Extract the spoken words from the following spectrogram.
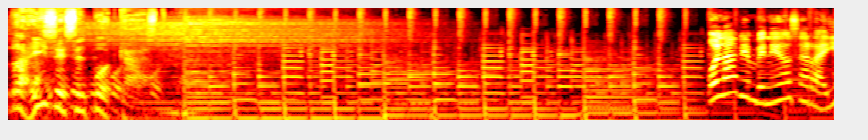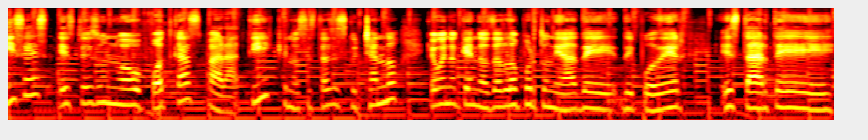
Raíces el Podcast. Hola, bienvenidos a Raíces. Este es un nuevo podcast para ti que nos estás escuchando. Qué bueno que nos das la oportunidad de, poder estarte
